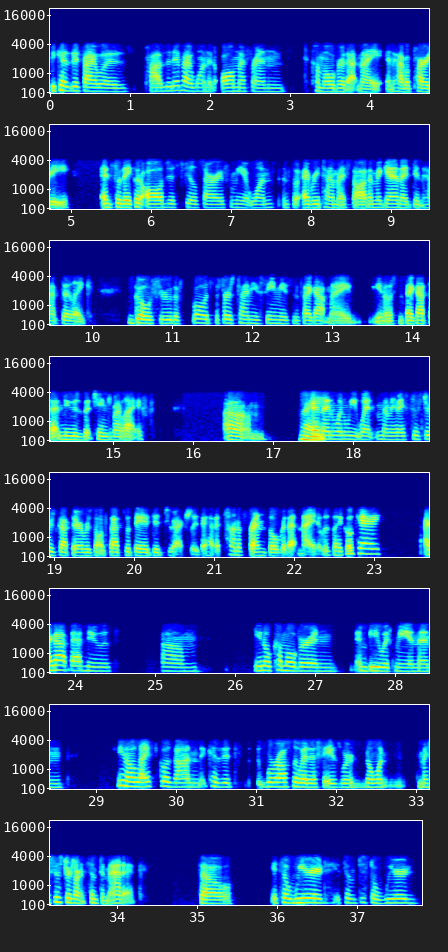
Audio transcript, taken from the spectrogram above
because if I was positive I wanted all my friends to come over that night and have a party and so they could all just feel sorry for me at once and so every time I saw them again I didn't have to like go through the oh it's the first time you've seen me since I got my you know since I got that news that changed my life. Um Right. And then when we went, my, my sisters got their results. That's what they did too. Actually, they had a ton of friends over that night. It was like, okay, I got bad news. Um, you know, come over and and be with me, and then, you know, life goes on because it's we're also at a phase where no one, my sisters aren't symptomatic, so it's a mm-hmm. weird, it's a just a weird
